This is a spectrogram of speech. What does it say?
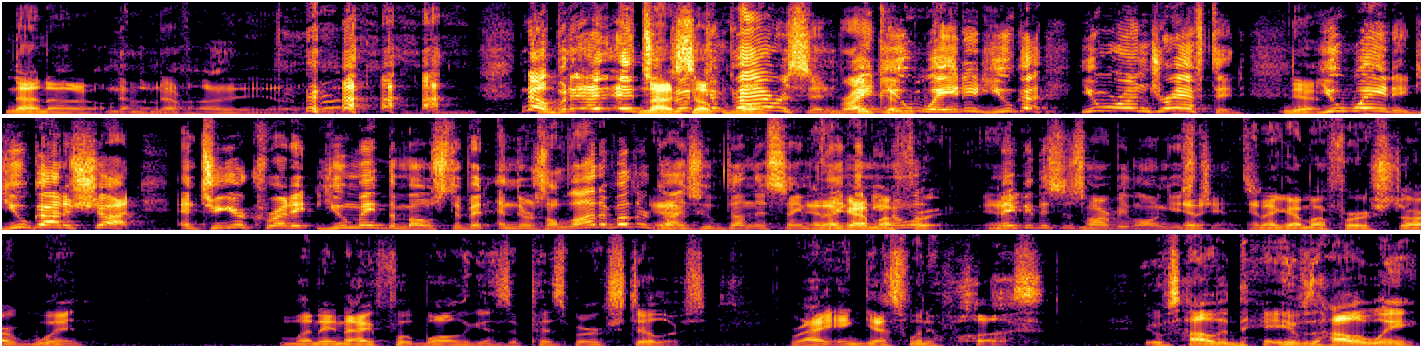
no no no No, no, never. I- you know, No, but it's Not a good comparison, right? You waited, you got you were undrafted. Yeah. You waited, you got a shot. And to your credit, you made the most of it. And there's a lot of other guys who've done the same and I thing. got and you my know what? and- Maybe this is Harvey Langi's and, chance. and I got my first start win. Monday Night Football against the Pittsburgh Steelers, right? And guess when it was? It was holiday. It was Halloween.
